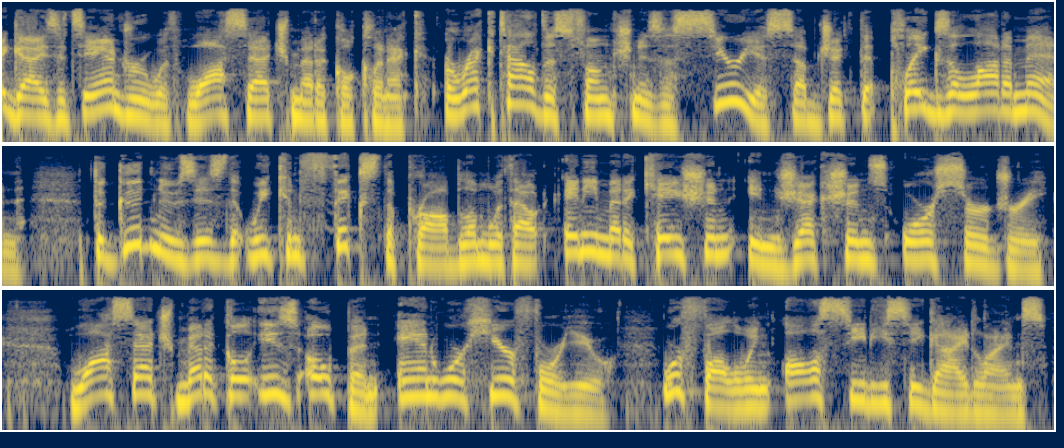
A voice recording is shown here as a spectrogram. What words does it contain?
Hi guys, it's Andrew with Wasatch Medical Clinic. Erectile dysfunction is a serious subject that plagues a lot of men. The good news is that we can fix the problem without any medication, injections, or surgery. Wasatch Medical is open and we're here for you. We're following all CDC guidelines.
